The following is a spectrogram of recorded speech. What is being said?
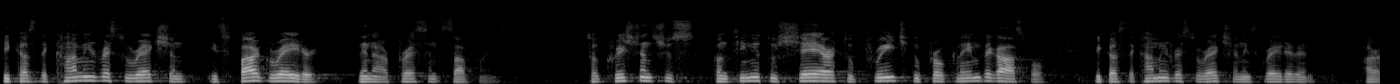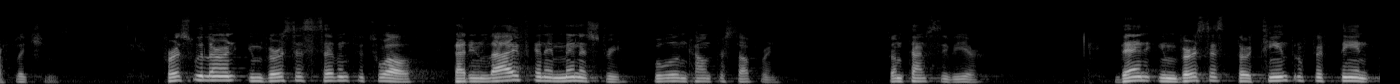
because the coming resurrection is far greater than our present sufferings. So Christians should continue to share, to preach, to proclaim the gospel because the coming resurrection is greater than our afflictions. First, we learn in verses 7 to 12 that in life and in ministry, we will encounter suffering, sometimes severe. Then in verses 13 through 15,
